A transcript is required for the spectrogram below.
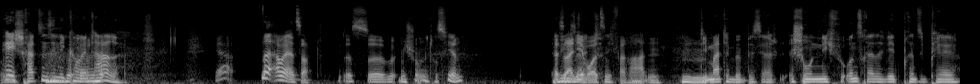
hey, schreibt uns in die Kommentare. Na, aber ernsthaft, das äh, würde mich schon interessieren. Es sei denn, ihr wollt es nicht verraten. Die Mathe ist ja schon nicht für uns reserviert prinzipiell,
